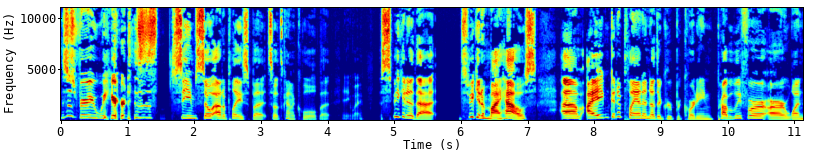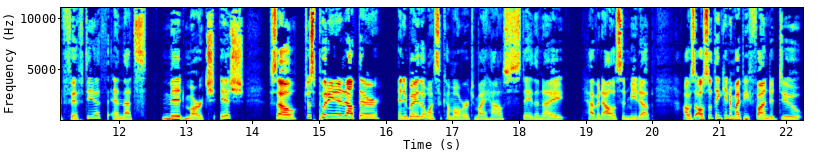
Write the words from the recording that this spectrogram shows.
this is very weird. This is, seems so out of place, but so it's kind of cool. But anyway, speaking of that, speaking of my house, um, I'm going to plan another group recording probably for our 150th, and that's mid March ish. So just putting it out there. Anybody that wants to come over to my house, stay the night, have an Allison meetup. I was also thinking it might be fun to do.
